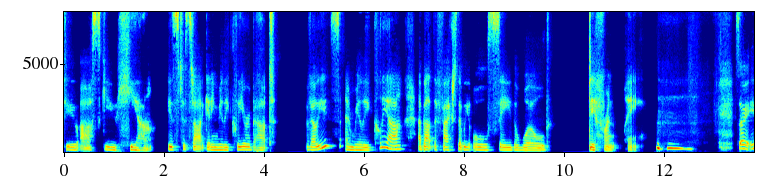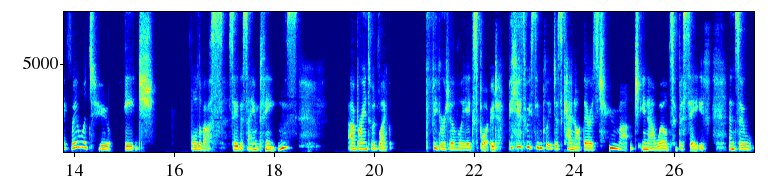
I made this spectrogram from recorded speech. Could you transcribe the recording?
to ask you here is to start getting really clear about values and really clear about the fact that we all see the world differently. Mm -hmm. So if we were to each, all of us, see the same things, our brains would like figuratively explode because we simply just cannot. There is too much in our world to perceive. And so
